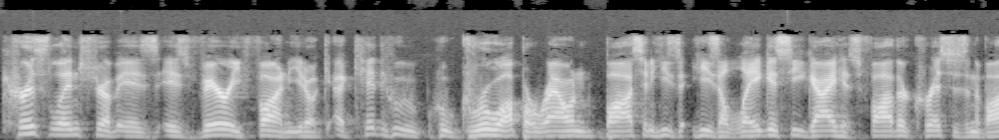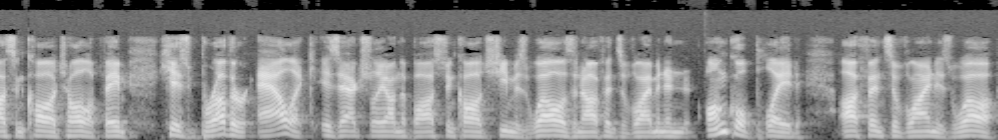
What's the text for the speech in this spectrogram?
Chris Lindstrom is is very fun. You know, a kid who who grew up around Boston. He's he's a legacy guy. His father Chris is in the Boston College Hall of Fame. His brother Alec is actually on the Boston College team as well as an offensive lineman, and uncle played offensive line as well.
